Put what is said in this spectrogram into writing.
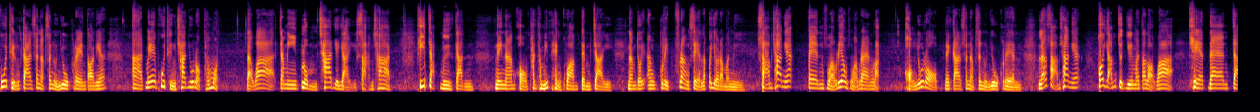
พูดถึงการสนับสนุนยูเครนตอนเนี้อาจไม่ได้พูดถึงชาติยุโรปทั้งหมด แต่ว่าจะมีกลุ่มชาติใหญ่ๆ3ชาติ ที่จับมือกัน ในนามของพันธมิตรแห่งความเต็มใจนำโดยอังกฤษฝรั่งเศสและก็เยอรมนีสามชาตินี้เป็นหัวเรี่ยวหัวแรงหลักของยุโรปในการสนับสนุนยูเครน แล้วสามชาตินี้ก็ย้ำจุดยืนมาตลอดว่า เขตแดนจะ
